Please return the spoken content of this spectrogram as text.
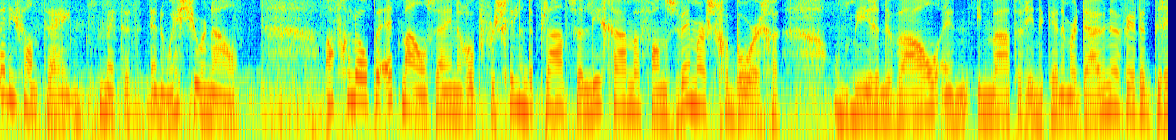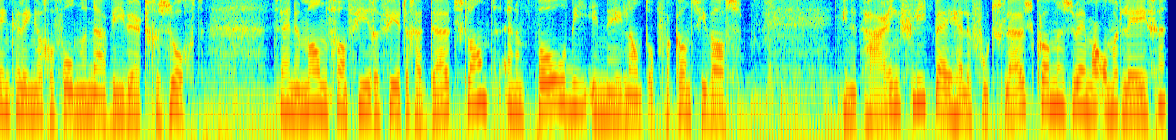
Freddy van Tijn met het NOS-journaal. Afgelopen etmaal zijn er op verschillende plaatsen lichamen van zwemmers geborgen. Onder meer in de Waal en in water in de Kennemerduinen werden drenkelingen gevonden naar wie werd gezocht. Het zijn een man van 44 uit Duitsland en een Pool die in Nederland op vakantie was. In het Haringvliet bij Hellevoetsluis kwam een zwemmer om het leven.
